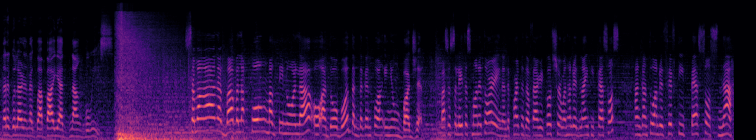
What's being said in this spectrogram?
na regular na nagbabayad ng buwis. Sa mga nagbabalak pong magtinola o adobo, dagdagan po ang inyong budget. Base sa latest monitoring ng Department of Agriculture, 190 pesos hanggang 250 pesos na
